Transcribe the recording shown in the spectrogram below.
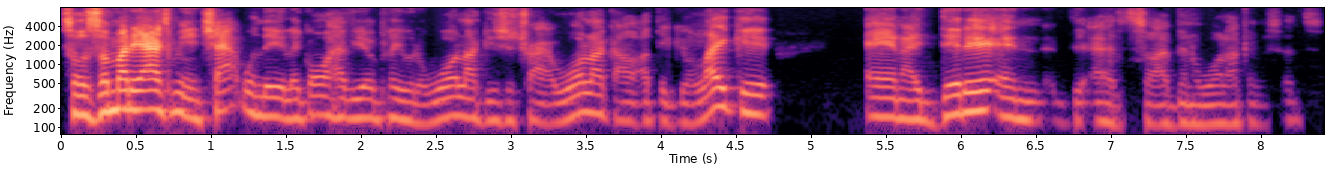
So somebody asked me in chat one day, like, "Oh, have you ever played with a warlock? You should try a warlock. I, I think you'll like it." And I did it, and uh, so I've been a warlock ever since.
